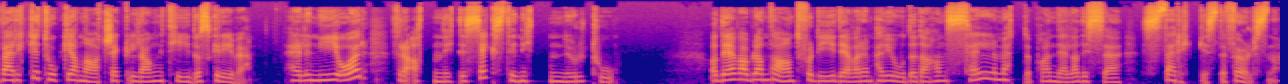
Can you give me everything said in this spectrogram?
Verket tok Janacek lang tid å skrive hele ni år, fra 1896 til 1902. Og det var blant annet fordi det var en periode da han selv møtte på en del av disse sterkeste følelsene.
